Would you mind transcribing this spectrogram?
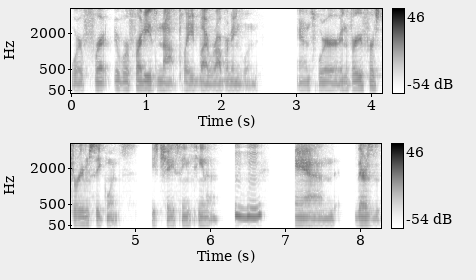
where Fred where Freddy is not played by Robert Englund. And it's where in the very first dream sequence he's chasing Tina Mm-hmm. and there's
